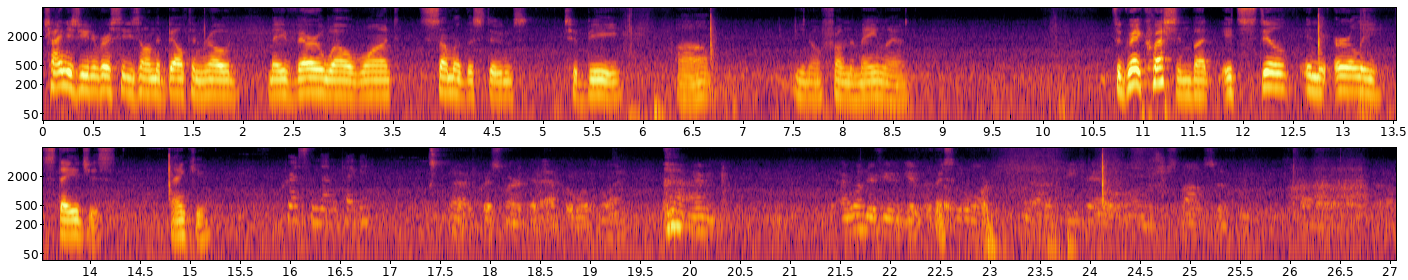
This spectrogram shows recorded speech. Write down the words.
China's universities on the Belt and Road may very well want some of the students to be, um, you know, from the mainland. It's a great question, but it's still in the early stages. Thank you. Chris and then Peggy. Uh, Chris Murck at APCO Worldwide. I'm, I wonder if you could give a Chris. little more uh, detail on the response of uh, of,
